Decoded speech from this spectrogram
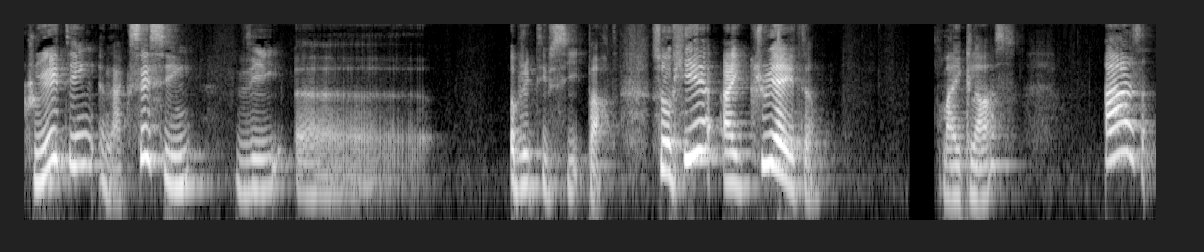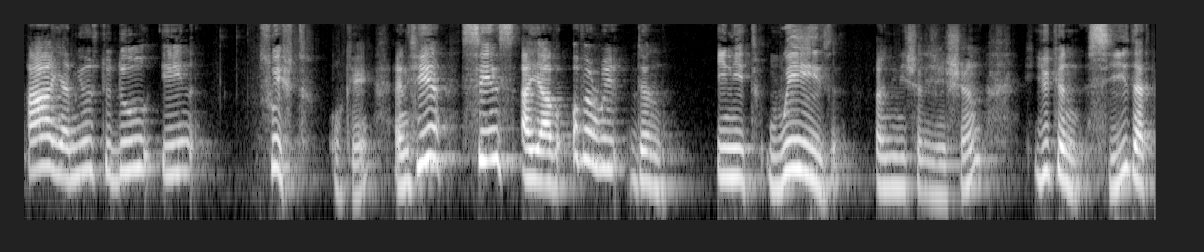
creating and accessing the uh, Objective-C part. So here I create my class. as I am used to do in Swift. Okay, and here since I have overridden init with an initialization, you can see that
